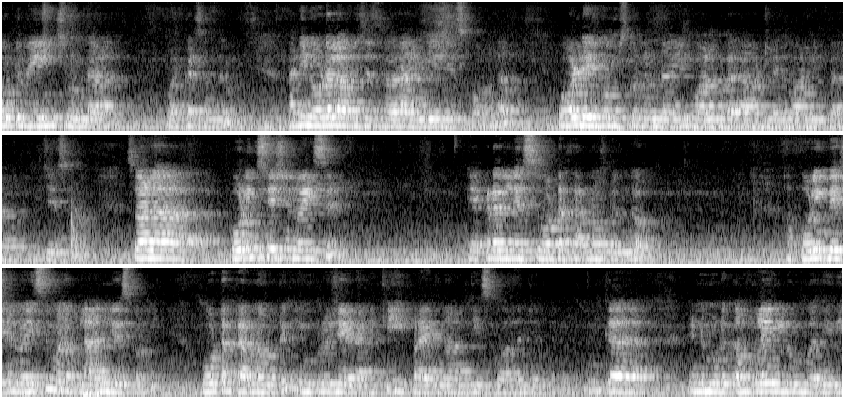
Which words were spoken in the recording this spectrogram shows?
ఓటు వేయించి ఉండాలి వర్కర్స్ అందరూ? అది నోడల్ ఆఫీసర్స్ ద్వారా ఎంగేజ్ చేసుకోవాలా? ఓల్డ్ ఏజ్ హోమ్స్ కొన్ని ఉన్నాయి వాళ్ళు కూడా రావట్లేదు వాళ్ళు చేసుకోవడం సో అలా పోలింగ్ స్టేషన్ వైస్ ఎక్కడ లెస్ ఓటర్ టర్న్అవుట్ ఉందో ఆ పోలింగ్ స్టేషన్ వైస్ మనం ప్లాన్ చేసుకొని ఓటర్ టర్న్అవుట్ ఇంప్రూవ్ చేయడానికి ఈ ప్రయత్నాలు తీసుకోవాలని చెప్పారు. ఇంకా రెండు మూడు కంప్లైంట్లు అది ఇది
